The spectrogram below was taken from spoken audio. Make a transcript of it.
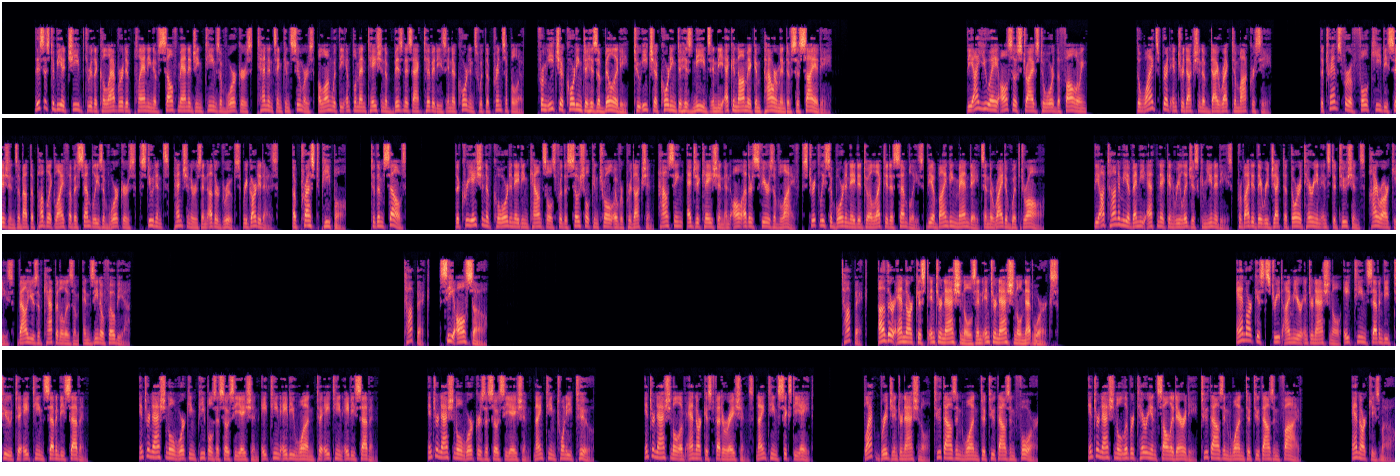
This is to be achieved through the collaborative planning of self-managing teams of workers, tenants and consumers, along with the implementation of business activities in accordance with the principle of from each according to his ability, to each according to his needs in the economic empowerment of society." The IUA also strives toward the following. The widespread introduction of direct democracy. The transfer of full key decisions about the public life of assemblies of workers, students, pensioners and other groups regarded as «oppressed people» to themselves the creation of coordinating councils for the social control over production, housing, education and all other spheres of life, strictly subordinated to elected assemblies via binding mandates and the right of withdrawal. The autonomy of any ethnic and religious communities, provided they reject authoritarian institutions, hierarchies, values of capitalism, and xenophobia. See also Other anarchist internationals and international networks Anarchist Street Imier International 1872 to 1877 International Working People's Association 1881 to 1887 International Workers Association 1922 International of Anarchist Federations 1968 Black Bridge International 2001 to 2004 International Libertarian Solidarity 2001 to 2005 Anarkismo.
